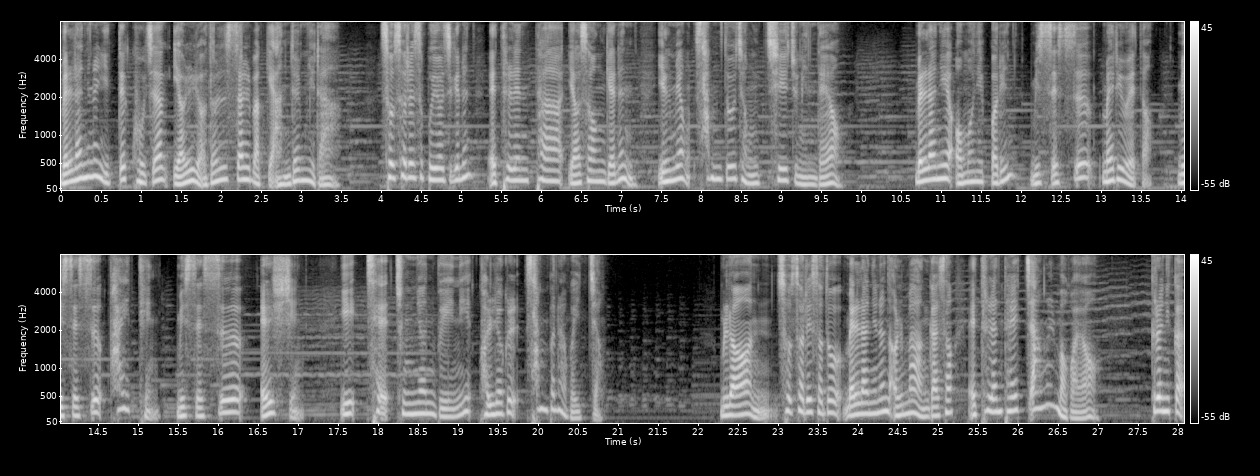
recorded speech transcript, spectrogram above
멜라니는 이때 고작 18살밖에 안 됩니다. 소설에서 보여지기는 애틀랜타 여성계는 일명 삼두 정치 중인데요. 멜라니의 어머니 뻘인 미세스 메리웨더, 미세스 화이팅, 미세스 엘싱 이 세 중년 부인이 권력을 삼분하고 있죠. 물론 소설에서도 멜라니는 얼마 안 가서 애틀랜타의 짱을 먹어요. 그러니까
